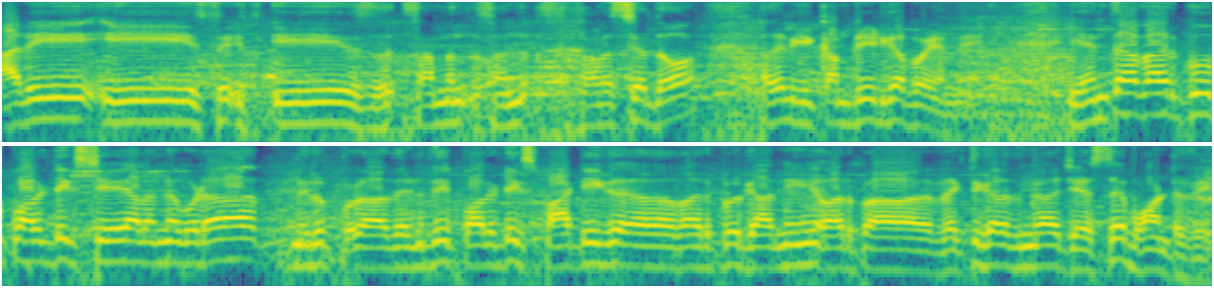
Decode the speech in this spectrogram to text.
అది ఈ ఈ సం- సమస్యతో అసలు కంప్లీట్గా పోయింది. ఎంతవరకు పాలిటిక్స్ చేయాలన్నా కూడా మీరు అదేంటిది పాలిటిక్స్ పార్టీ వరకు కానీ వారు వ్యక్తిగతంగా చేస్తే బాగుంటుంది.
